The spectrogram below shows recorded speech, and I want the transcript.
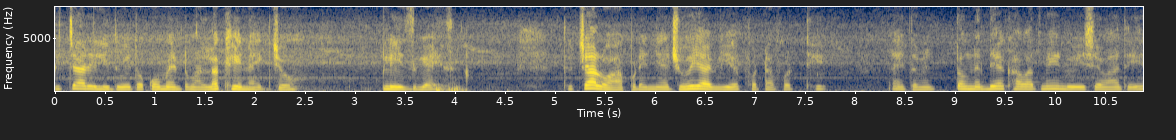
વિચારી લીધું હોય તો કોમેન્ટમાં લખી નાખજો. પ્લીઝ ગાઈઝ તો ચાલો આપણે ત્યાં જોઈ આવીએ ફટાફટથી. અહીં તમે તમને દેખાવા જ માંડ્યું છે એમાંથી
